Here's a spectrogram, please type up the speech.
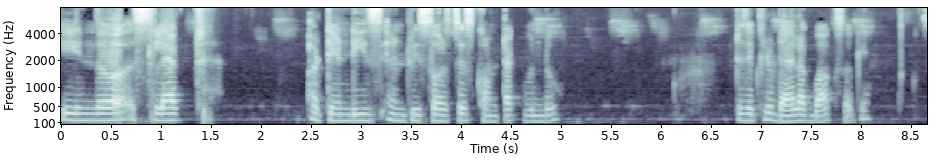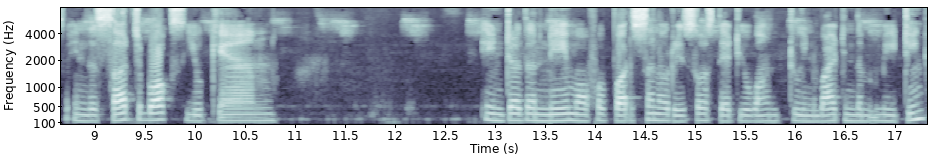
In the select attendees and resources contact window. It is actually dialog box okay? So in the search box you can enter the name of a person or resource that you want to invite in the meeting.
